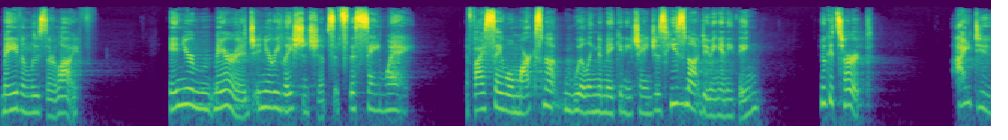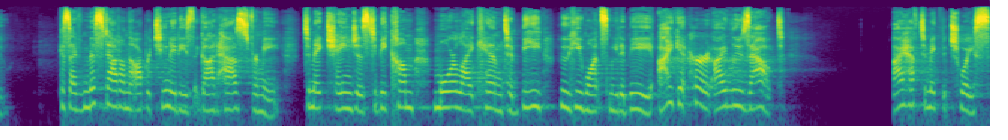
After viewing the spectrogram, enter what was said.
may even lose their life. In your marriage, in your relationships, it's the same way. If I say, well, Mark's not willing to make any changes, he's not doing anything, who gets hurt? I do. Because I've missed out on the opportunities that God has for me to make changes, to become more like Him, to be who He wants me to be. I get hurt. I lose out. I have to make the choice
